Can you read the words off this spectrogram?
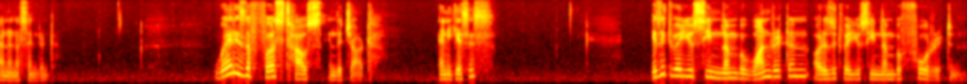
and an ascendant. Where is the first house in the chart? Any guesses? Is it where you see number 1 written or is it where you see number 4 written?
